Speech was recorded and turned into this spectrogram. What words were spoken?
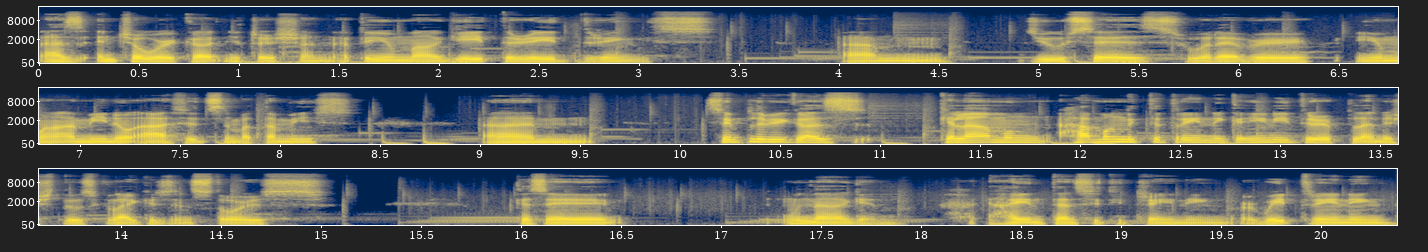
as intra workout nutrition ito yung mga Gatorade drinks um, juices, whatever, yung mga amino acids na matamis. Um, simply because kailangan mong, habang nagtitraining ka, you need to replenish those glycogen stores. Kasi, una, again, high intensity training or weight training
